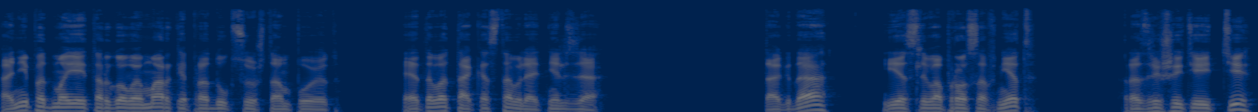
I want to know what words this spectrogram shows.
Они под моей торговой маркой продукцию штампуют. Этого так оставлять нельзя. Тогда, если вопросов нет, разрешите идти?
